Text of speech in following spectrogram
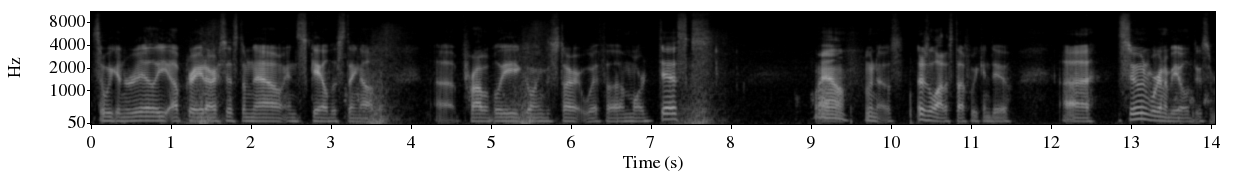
So we can really upgrade our system now and scale this thing up. Uh, probably going to start with uh, more disks. Well, who knows? There's a lot of stuff we can do. Uh, soon we're going to be able to do some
